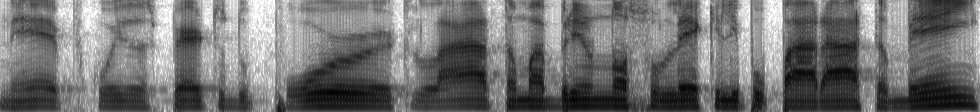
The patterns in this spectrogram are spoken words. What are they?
né? Coisas perto do porto, lá, estamos abrindo nosso leque ali pro Pará também,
